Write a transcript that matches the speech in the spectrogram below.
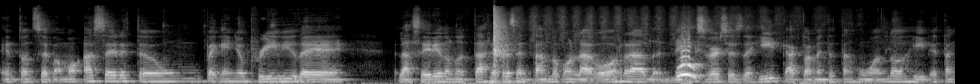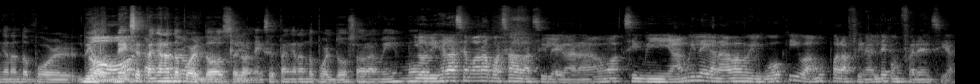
Entonces vamos a hacer este un pequeño preview de la serie donde estás representando con la gorra The Knicks versus The Heat. Actualmente están jugando, Heat están ganando por... Digo, No, Knicks están están ganando por ganando por 12, sí. los Knicks están ganando por 12 ahora mismo. Lo dije la semana pasada, si le ganaba, si Miami le ganaba a Milwaukee, vamos para la final de conferencia.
